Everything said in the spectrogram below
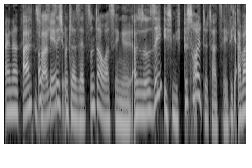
eine 28 untersetzt und Dauersingle. Also so sehe ich mich bis heute tatsächlich. Aber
